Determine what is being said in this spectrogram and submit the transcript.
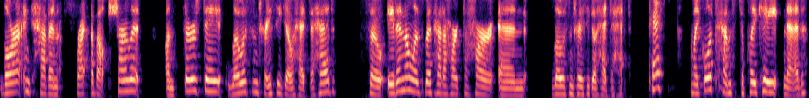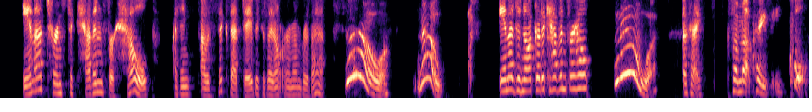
Laura and Kevin fret about Charlotte. On Thursday, Lois and Tracy go head to head. So Aiden and Elizabeth had a heart to heart, and Lois and Tracy go head to head. Okay. Michael attempts to placate Ned. Anna turns to Kevin for help. I think I was sick that day because I don't remember that. No. No. Anna did not go to Kevin for help. No. Okay. So I'm not crazy. Cool.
